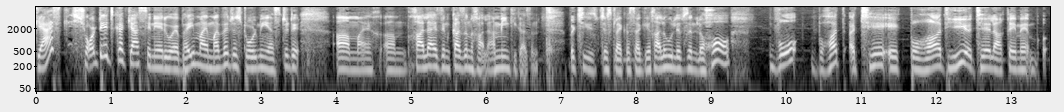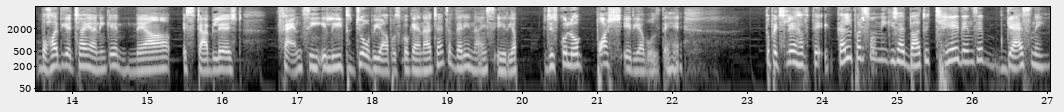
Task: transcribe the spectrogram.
गैस की शॉर्टेज का क्या सिनेरियो है भाई? My mother just told me yesterday my खाला इज़ इन कज़न खाला, अम्मी की cousin but she is just like a सगी खाला हु लिव्स इन लाहौर वो बहुत अच्छे, एक बहुत ही अच्छे इलाके में बहुत ही अच्छा यानी कि नया इस्टेब्लिश्ड फैंसी इलीट जो भी आप उसको कहना चाहें it's a very nice area जिसको लोग पॉश एरिया बोलते हैं। तो पिछले हफ़्ते, कल परसों की शायद बात हुई, छह दिन से गैस नहीं।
